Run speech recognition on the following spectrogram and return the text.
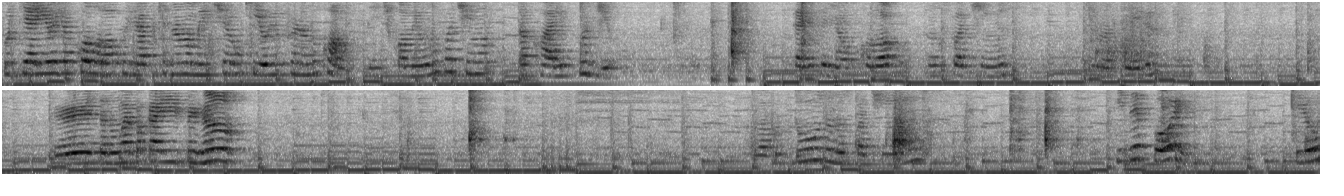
porque aí eu já coloco já, porque normalmente é o que eu e o Fernando come. A gente come um potinho da Quali por dia. Pego o feijão, coloco nos potinhos de manteiga. Eita, não vai pra cair feijão! Coloco tudo nos potinhos. E depois eu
